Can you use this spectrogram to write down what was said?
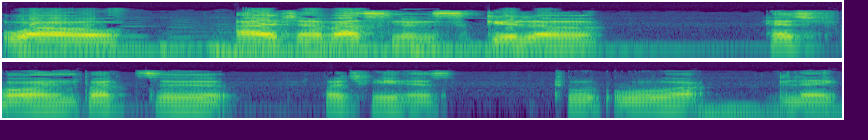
Wow. Alter, was nen Skiller has fallen, but the but he has two or leg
